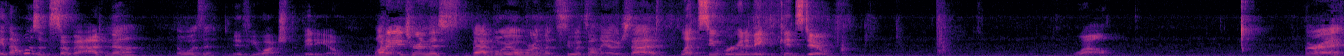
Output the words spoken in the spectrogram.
Hey, that wasn't so bad No, it wasn't. if you watched the video. Why don't you turn this bad boy over and let's see what's on the other side? Let's see what we're gonna make the kids do. Well, All right.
